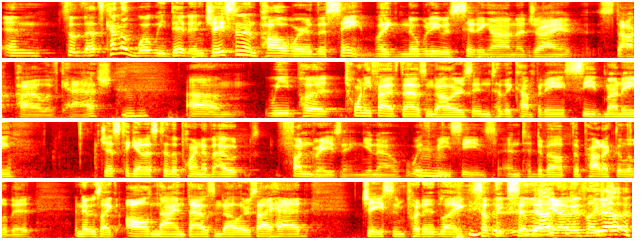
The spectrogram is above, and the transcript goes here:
and so that's kind of what we did. And jason and paul were the same. Like nobody was sitting on a giant stockpile of cash. Um, we put $25000 into the company seed money just to get us to the point of out fundraising you know with vcs and to develop the product a little bit. And it was like all $9000 i had. Jason put in like something similar. Yeah. you know it was like Yeah.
